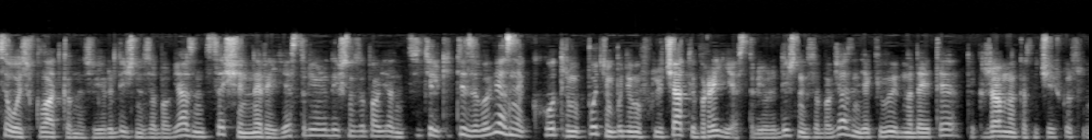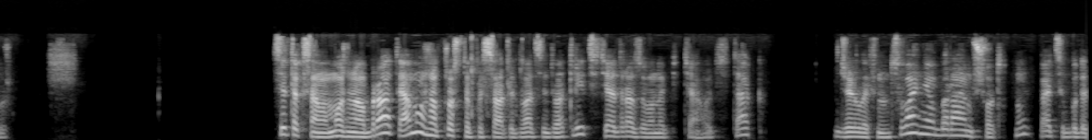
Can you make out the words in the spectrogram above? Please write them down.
Це ось вкладка внизу юридичні зобов'язання. Це ще не реєстр юридичних зобов'язань, це тільки ті зобов'язання, котрі ми потім будемо включати в реєстр юридичних зобов'язань, які ви надаєте Державну казначейську службу. Це так само можна обрати, а можна просто писати 2230 і одразу воно підтягується. Так? Джерело фінансування обираємо, що тут? Ну, це буде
